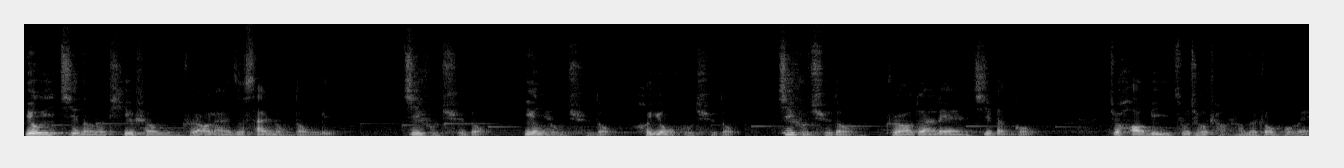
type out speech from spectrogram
UE 技能的提升主要来自三种动力：技术驱动、应用驱动和用户驱动。技术驱动主要锻炼基本功，就好比足球场上的中后卫，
